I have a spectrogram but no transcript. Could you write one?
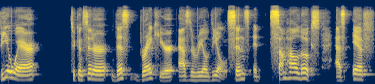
be aware to consider this break here as the real deal, since it somehow looks as if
